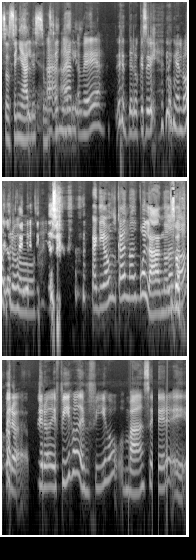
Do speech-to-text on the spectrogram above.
son señales, son ah, señales. vea, de lo que se viene en el otro. Aquí vamos cada vez más volando. No, no, pero, pero de fijo, de fijo va a ser eh,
